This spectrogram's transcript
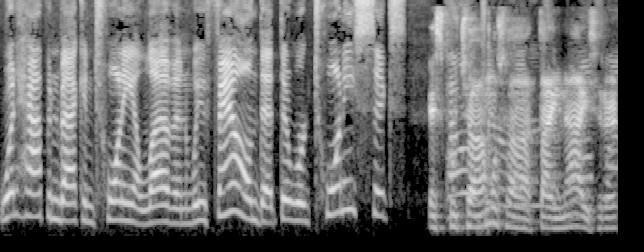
what happened back in 2011. We found that there were 26 Escuchábamos a Taina Eisler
